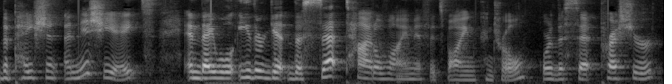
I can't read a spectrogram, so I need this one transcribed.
the patient initiates, and they will either get the set tidal volume if it's volume control or the set pressure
